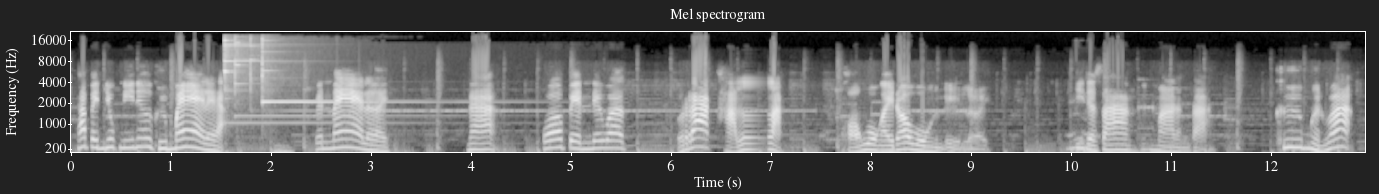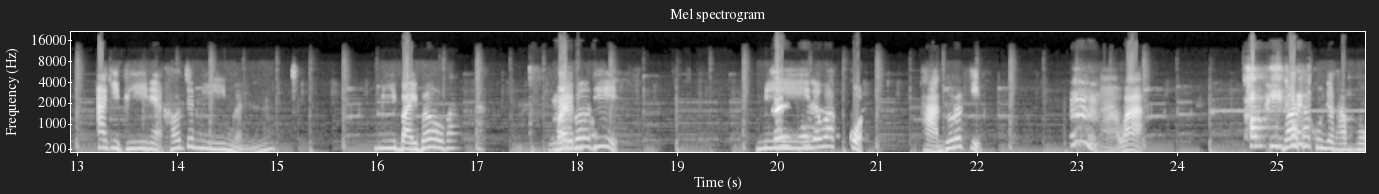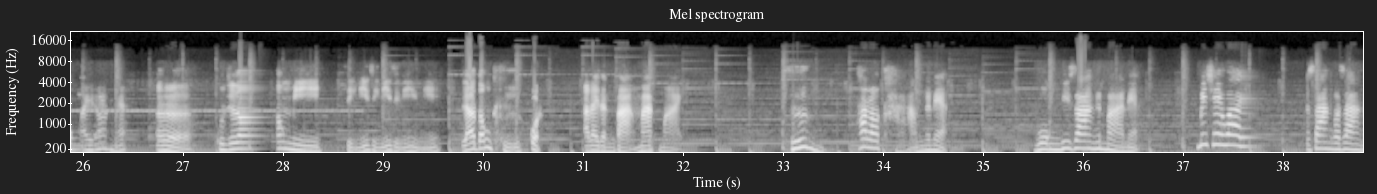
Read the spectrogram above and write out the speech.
ถ้าเป็นยุคนี้นี่ก็คือแม่เลยล่ะ เป็นแม่เลย นะฮะเพราะว่าเป็นเรียกว่ารากฐานหลักของวงไอดอลวงอื่น ๆเลย ที่จะสร้างขึ้นมาต่างๆ คือเหมือนว่าอากิพีเนี่ยเขาจะมีเหมือนมีไบเบิลป่ะไบเบิลที่ มีเรียกว่ากฎฐานธุรกิจอืมอ่าว่าคอมพิวเตอว่าร์ถ้าคุณจะทำวงไอดอลเนี้ยเออ คุณจะต้องมีสิ่งนี้สิ่งนี้สิ่งนี้อย่างนี้ แล้วต้องถือกฎอะไรต่างๆ มากมาย ซึ่ง ถ้าเราถามกันเนี่ย วงที่สร้างขึ้นมาเนี่ย ไม่ใช่ว่าสร้างก็สร้าง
